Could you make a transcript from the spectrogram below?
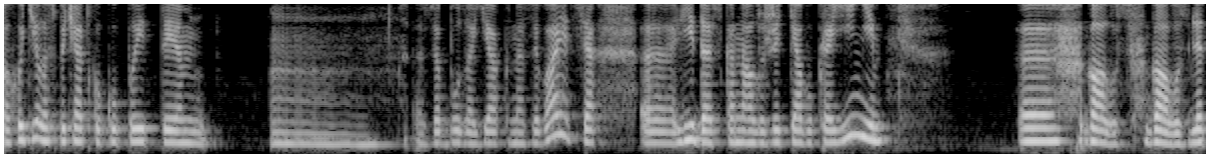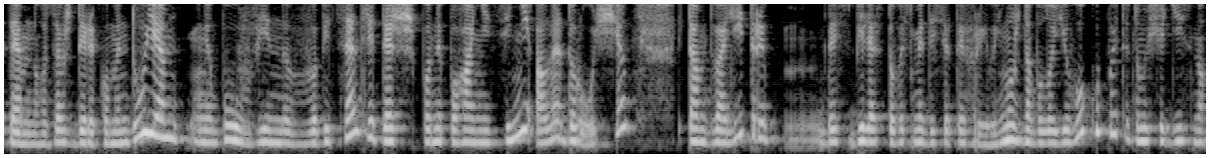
Е, хотіла спочатку купити. Забула, як називається е, Ліда з каналу Життя в Україні. Е, Галус, галус для темного завжди рекомендує. Був він в епіцентрі, теж по непоганій ціні, але дорожче. Там 2 літри, десь біля 180 гривень. Можна було його купити, тому що дійсно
